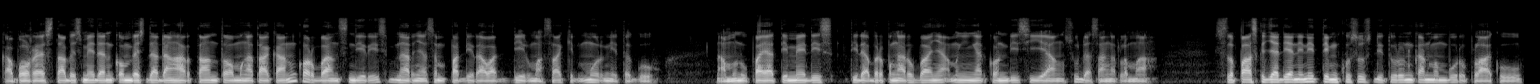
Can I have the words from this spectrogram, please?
Kapolres Tabes Medan Kombes Dadang Hartanto mengatakan korban sendiri sebenarnya sempat dirawat di Rumah Sakit Murni Teguh. Namun upaya tim medis tidak berpengaruh banyak mengingat kondisi yang sudah sangat lemah. Selepas kejadian ini tim khusus diturunkan memburu pelaku.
